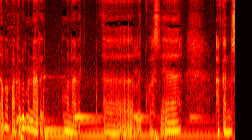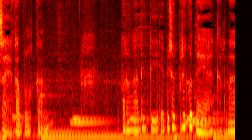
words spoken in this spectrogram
nggak apa-apa tapi menarik menarik uh, requestnya akan saya kabulkan barangkali di episode berikutnya ya. Karena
